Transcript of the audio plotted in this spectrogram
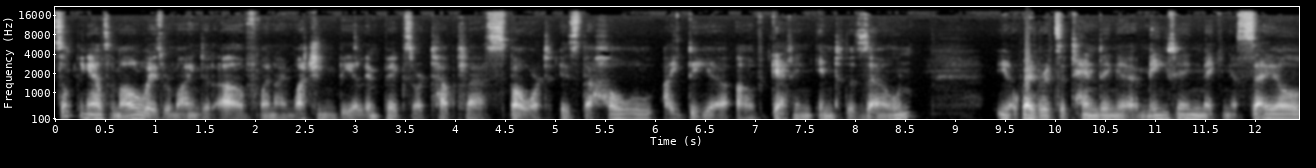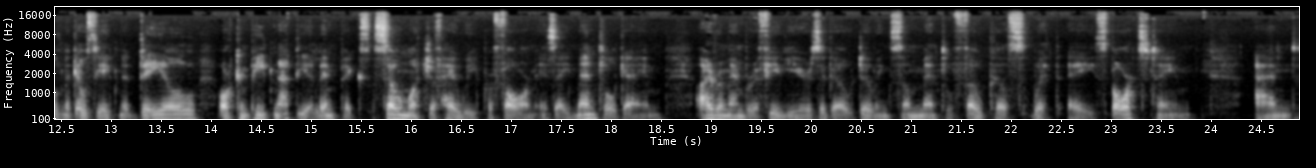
Something else I'm always reminded of when I'm watching the Olympics or top class sport is the whole idea of getting into the zone. You know, whether it's attending a meeting, making a sale, negotiating a deal, or competing at the Olympics, so much of how we perform is a mental game. I remember a few years ago doing some mental focus with a sports team and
